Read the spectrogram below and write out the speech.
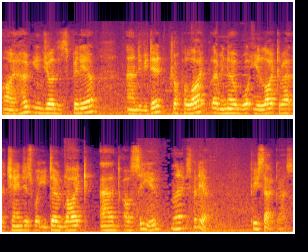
I hope you enjoyed this video and if you did, drop a like. Let me know what you like about the changes, what you don't like, and I'll see you in the next video. Peace out guys.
